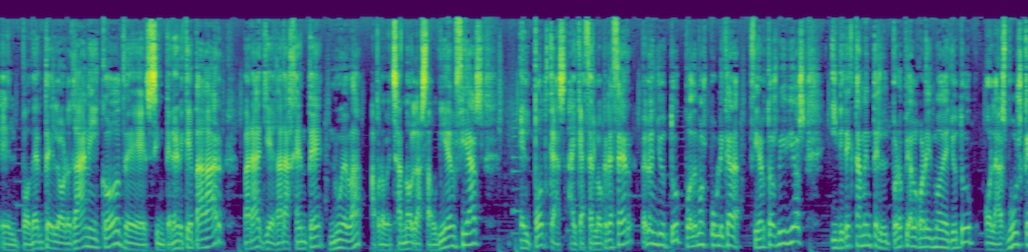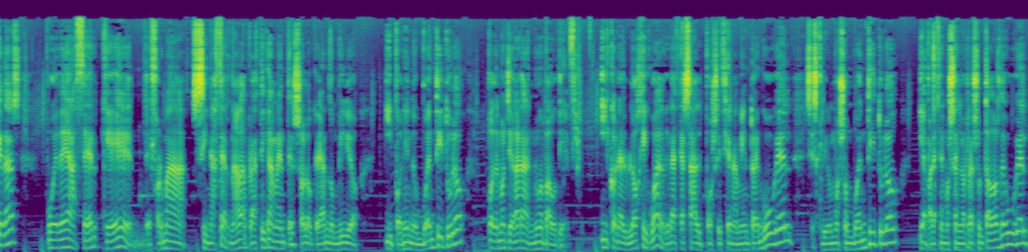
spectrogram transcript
el poder del orgánico de sin tener que pagar para llegar a gente nueva aprovechando las audiencias. El podcast hay que hacerlo crecer, pero en YouTube podemos publicar ciertos vídeos y directamente el propio algoritmo de YouTube o las búsquedas puede hacer que de forma sin hacer nada prácticamente, solo creando un vídeo y poniendo un buen título, podemos llegar a nueva audiencia. Y con el blog igual, gracias al posicionamiento en Google, si escribimos un buen título y aparecemos en los resultados de Google,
